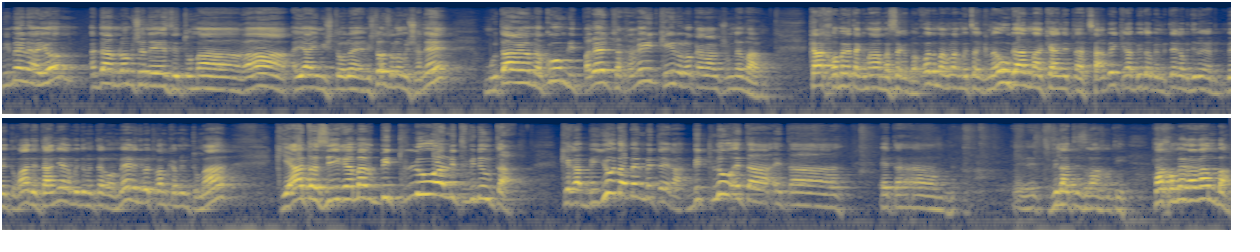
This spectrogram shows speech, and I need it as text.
ממילא היום, אדם לא משנה איזה טומאה רעה היה עם אשתו, לא היה עם אשתו, זה לא משנה. מותר היום לקום, להתפלל, שחרית, כאילו לא קרה שום דבר. כך אומרת הגמרא במסכת ברכות, אמר מלאך מצריך נהוג, על מה כהנת להצווי, כי רבי יהודה בן מיטרה בדברי בן תורה, דתניא, רבי יהודה בן מיטרה אומר, דברי תורה מקבלים טומאה, כי עתה זעירי אמר, ביטלו על. כי רבי יהודה בן ביתרה, ביטלו את ה... את ה... את ה... טבילת עזרה הזאתי. כך אומר הרמב"ם,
